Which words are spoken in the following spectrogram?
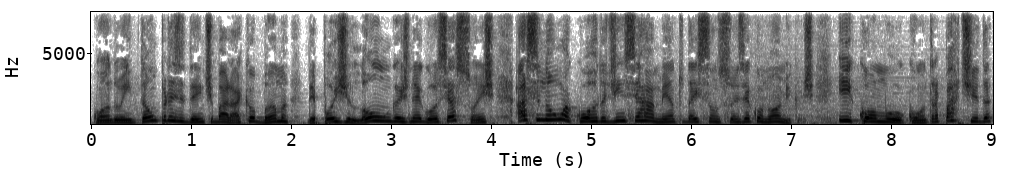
quando o então presidente Barack Obama, depois de longas negociações, assinou um acordo de encerramento das sanções econômicas e, como contrapartida,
